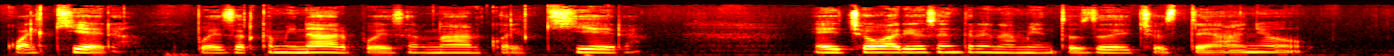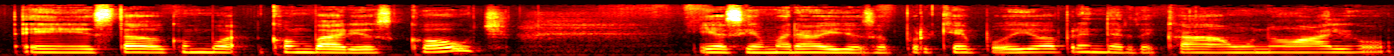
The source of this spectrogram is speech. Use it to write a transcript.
cualquiera, puede ser caminar, puede ser nadar, cualquiera. He hecho varios entrenamientos, de hecho este año he estado con, con varios coaches y ha sido maravilloso porque he podido aprender de cada uno algo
